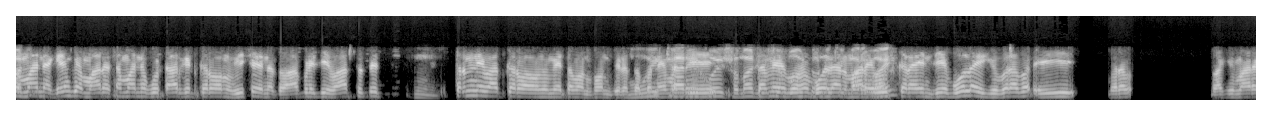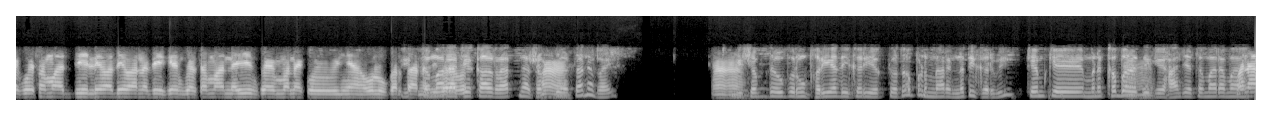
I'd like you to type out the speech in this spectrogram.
સમાજને કેમ કે મારે સમાજને કોઈ ટાર્ગેટ કરવાનો વિષય નતો. આપણી જે વાત હતી. ત્રણની વાત કરવાનો મેં તમને ફોન કર્યો હતો. પણ એમાં સમાજ તમે બોલ્યા મારે મારા કરાવીને જે બોલાઈ ગયું બરાબર? એ બરાબર. બાકી મારે કોઈ સમાજથી લેવા દેવા નથી. કેમ કે સમાજને એમ કઈ મને કોઈ અહીંયા ઓલું કરતા નથી તમારા જે કાલ રાતના શબ્દ હતા ને ભાઈ. એ શબ્દ ઉપર હું ફરિયાદી કરી શકતો હતો પણ મારે નથી કરવી. કેમ કે મને ખબર હતી કે સાંજે તમારા મને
